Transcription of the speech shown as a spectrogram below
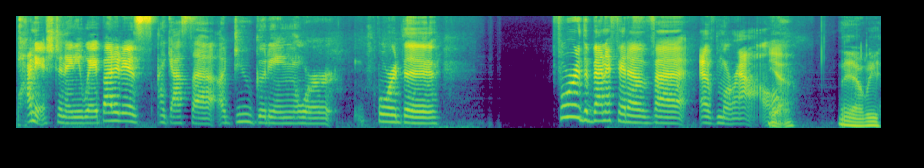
punished in any way, but it is, I guess, a, a do-gooding or for the for the benefit of uh, of morale. yeah Yeah, we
